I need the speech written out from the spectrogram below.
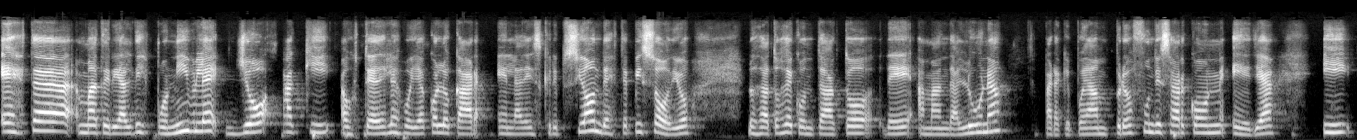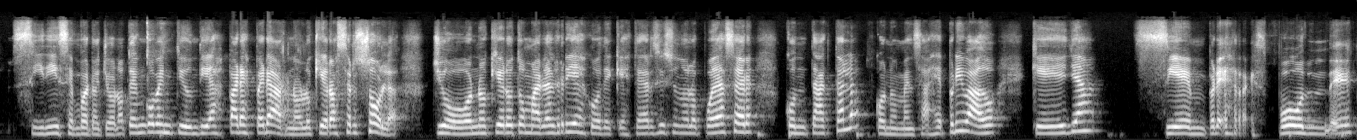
este material disponible. Yo aquí a ustedes les voy a colocar en la descripción de este episodio los datos de contacto de Amanda Luna para que puedan profundizar con ella y si dicen, bueno, yo no tengo 21 días para esperar, no lo quiero hacer sola, yo no quiero tomar el riesgo de que este ejercicio no lo pueda hacer, contáctala con un mensaje privado que ella siempre responde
